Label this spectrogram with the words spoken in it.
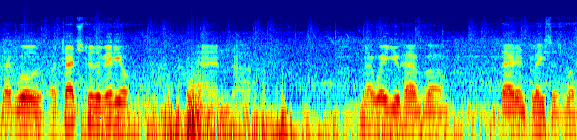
that will attach to the video and uh, that way you have uh, that in place as well.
